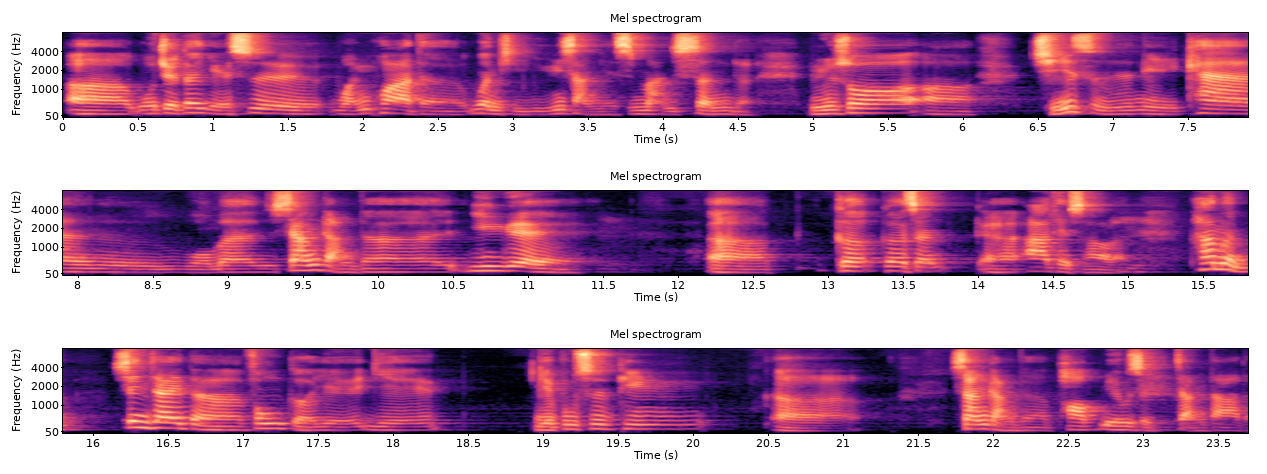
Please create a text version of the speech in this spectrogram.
呃，我觉得也是文化的问题，影响也是蛮深的。比如说，呃，其实你看我们香港的音乐，呃，歌歌声，呃，artist 好了，他们现在的风格也也也不是听呃香港的 pop music 长大的，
